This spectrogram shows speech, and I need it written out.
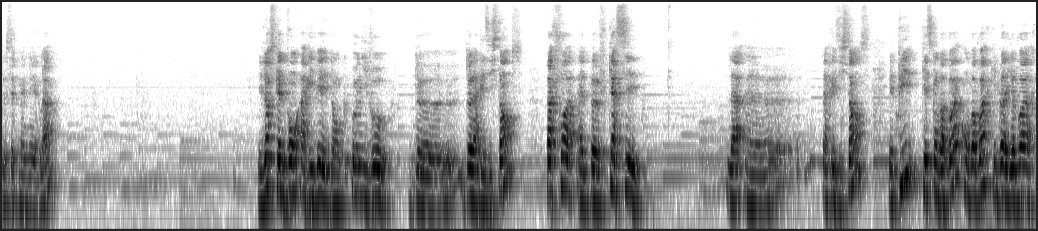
de cette manière-là. Et lorsqu'elles vont arriver donc au niveau de, de, la résistance, parfois elles peuvent casser la, euh, la résistance et puis qu'est-ce qu'on va voir? On va voir qu'il va y avoir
